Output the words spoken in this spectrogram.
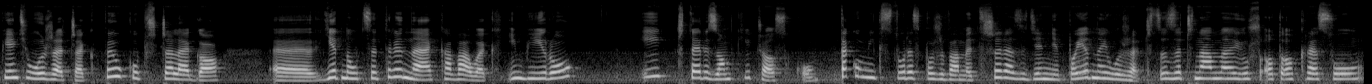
5 łyżeczek pyłku pszczelego, jedną cytrynę, kawałek imbiru i 4 ząbki czosnku. Taką miksturę spożywamy 3 razy dziennie po jednej łyżeczce. Zaczynamy już od okresu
